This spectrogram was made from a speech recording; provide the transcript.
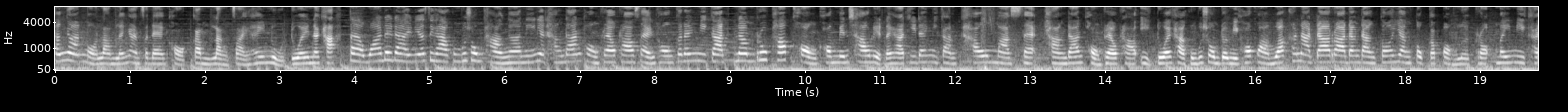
ทั้งงานหมอลำและงานแสดงขอกำลังใจให้หนูด้วยนะคะ แต่ว่าใดๆเนี่ยสิคะคุณผู้ชมค่ะงานนี้เนี่ยทางด้านของแพรวพราวแสงทองก็ได้มีการนำรูปภาพของคอมเมนต์ชาวเน็ตนะคะที่ได้มีการเข้ามาแซะทางด้านของแพรวพราวอีกด้วยค่ะ คุณผู้ชมโดยมีข้อความว่าขนาดดาราดัง ๆ ก็ยังตกกระป๋องเลย เพราะไม่มีใคร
